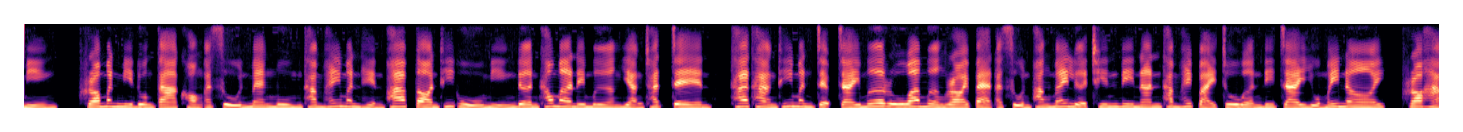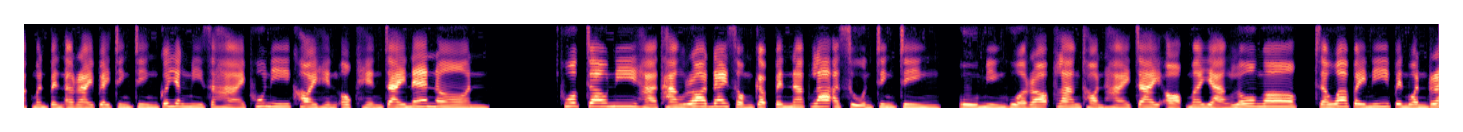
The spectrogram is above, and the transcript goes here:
หมิง ราะมันมีดวงตาของอสูรแมงมุมทำให้มันเห็นภาพตอนที่อูหมิงเดินเข้ามาในเมืองอย่างชัดเจน ท่าทางที่มันเจ็บใจเมื่อรู้ว่าเมืองร้อยแปดอสูรพังไม่เหลือชิ้นดีนั้นทำให้ไปจูเหวินดีใจอยู่ไม่น้อย เพราะหากมันเป็นอะไรไปจริง ๆ ก็ยังมีสหายผู้นี้คอยเห็นอกเห็นใจแน่นอน พวกเจ้านี่หาทางรอดได้สมกับเป็นนักล่าอสูรจริง ๆ อูหมิงหัวเราะพลางถอนหายใจออกมาอย่างโล่งอก จะว่าไปนี่เป็นวันแร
